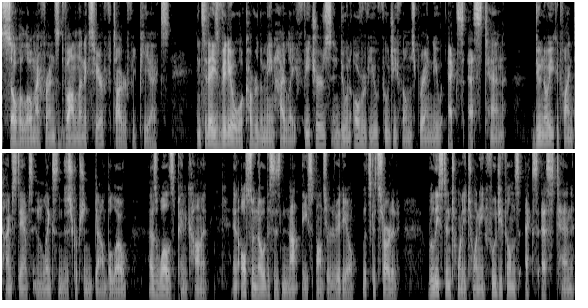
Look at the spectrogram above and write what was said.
So hello my friends, Devon Lennox here, Photography PX. In today's video we'll cover the main highlight features and do an overview of Fujifilm's brand new XS10. Do know you can find timestamps and links in the description down below, as well as a pinned comment. And also know this is not a sponsored video. Let's get started. Released in 2020, Fujifilm's XS10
